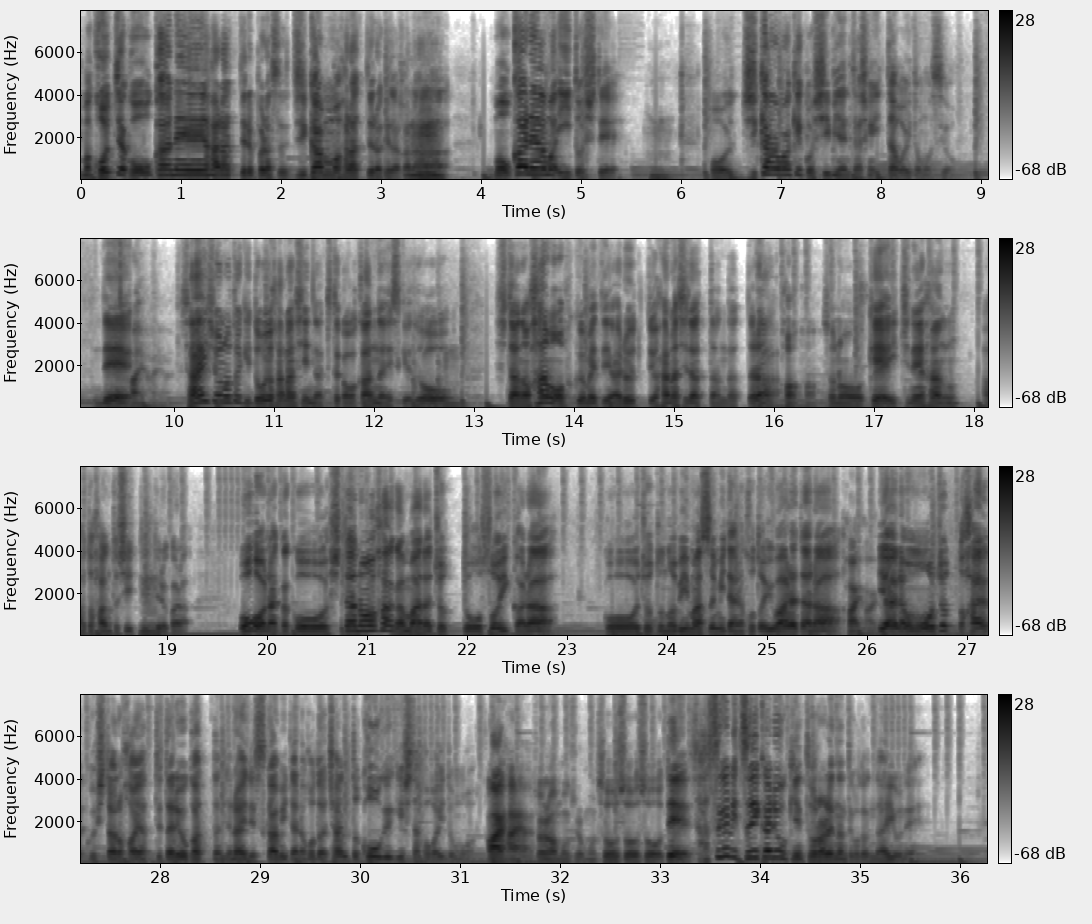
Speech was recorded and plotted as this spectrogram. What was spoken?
まあこっちはこうお金払ってるプラス時間も払ってるわけだから、うん。まあお金はまあいいとしてうん。こう時間は結構シビアに確かに言った方がいいと思うんですよ。で、はいはいはい。最初の時どういう話になってたか分かんないですけど、うん下の歯も含めてやるっていう話だったんだったらその計1年半？あと半年って言ってるから、をなんかこう下の歯がまだちょっと遅いからこうちょっと伸びますみたいなことを言われたら、はいはい。いやでももうちょっと早く下の歯やってたらよかったんじゃないですか？みたいなことはちゃんと攻撃した方がいいと思うわ。はいはいはい。それはもちろんもちろん。そうそうそう。でさすがに追加料金取られるなんてことはないよね。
